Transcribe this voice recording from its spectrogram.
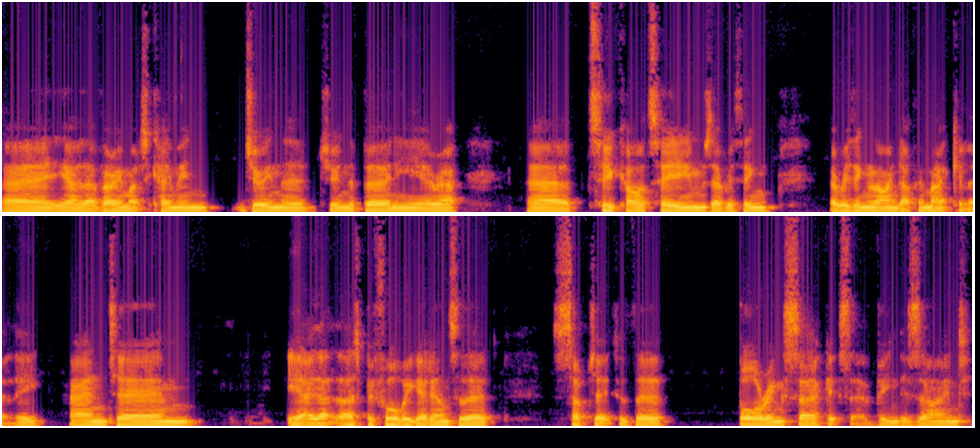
uh, you know, that very much came in during the during the Bernie era. Uh, two car teams, everything everything lined up immaculately, and um, yeah, that, that's before we get onto the subject of the boring circuits that have been designed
